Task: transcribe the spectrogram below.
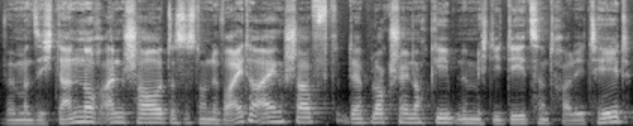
Wenn man sich dann noch anschaut, dass es noch eine weitere Eigenschaft der Blockchain noch gibt, nämlich die Dezentralität,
